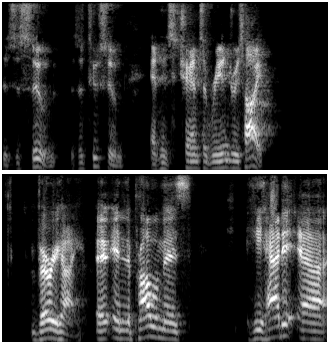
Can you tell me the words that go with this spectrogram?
this is soon. This is too soon. And his chance of re-injury is high. Very high. And the problem is he had it, uh,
